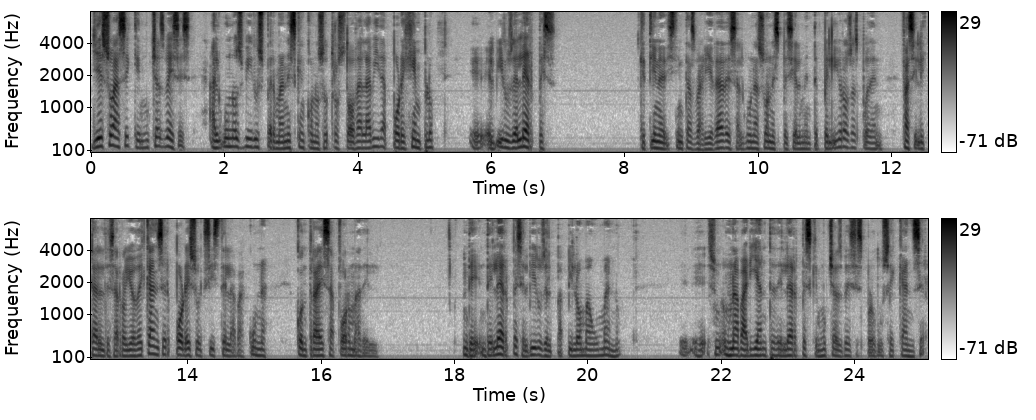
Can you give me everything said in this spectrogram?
Y eso hace que muchas veces algunos virus permanezcan con nosotros toda la vida. Por ejemplo, eh, el virus del herpes que tiene distintas variedades, algunas son especialmente peligrosas, pueden facilitar el desarrollo de cáncer, por eso existe la vacuna contra esa forma del, del herpes, el virus del papiloma humano. Eh, es una variante del herpes que muchas veces produce cáncer.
